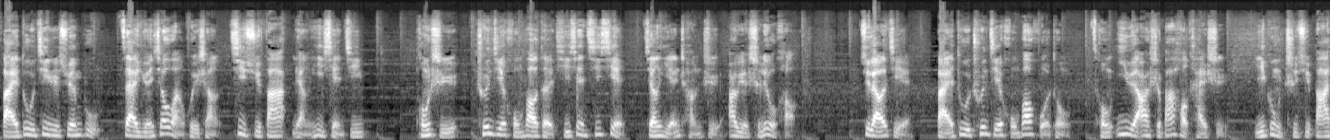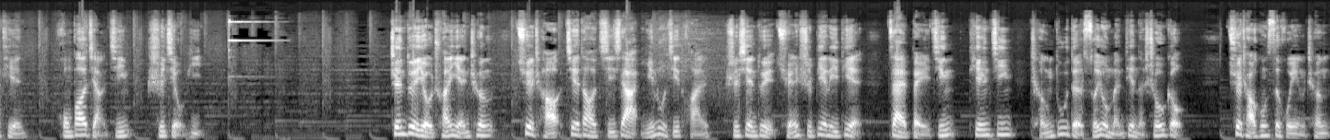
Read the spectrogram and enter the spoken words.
百度近日宣布，在元宵晚会上继续发两亿现金，同时春节红包的提现期限将延长至二月十六号。据了解，百度春节红包活动从一月二十八号开始，一共持续八天，红包奖金十九亿。针对有传言称雀巢借道旗下银鹭集团实现对全食便利店在北京、天津、成都的所有门店的收购。雀巢公司回应称，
